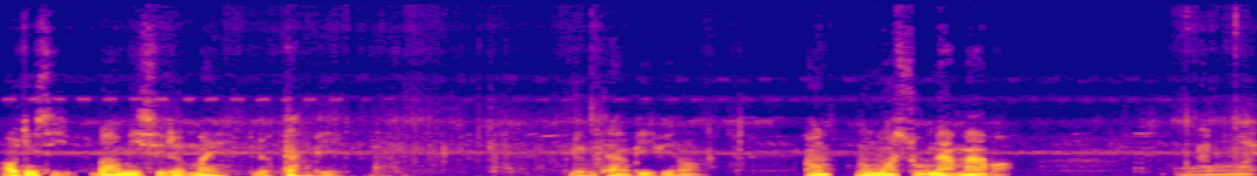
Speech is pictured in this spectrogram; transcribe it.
เอาจังสิบ้ามีสิเริ่มไหมเริ่มตั้งพี่ เริ่มทางพี่พี่น้อง เอ้า น้องมอดสูบน้ำมากบ่โอ้ย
